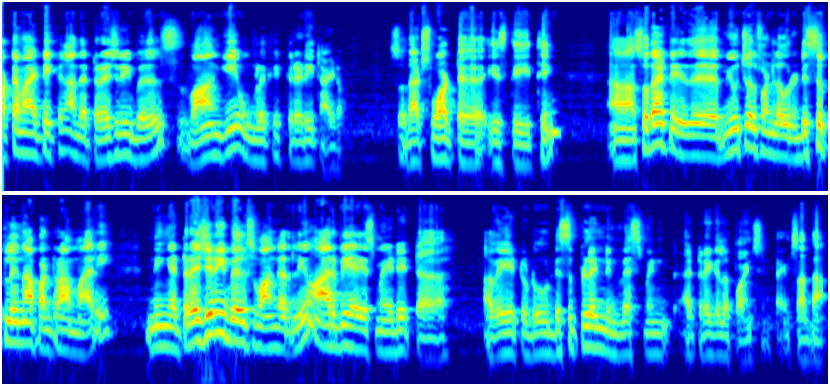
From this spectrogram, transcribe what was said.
ஆட்டோமேட்டிக்காக அந்த ட்ரெஷரி பில்ஸ் வாங்கி உங்களுக்கு கிரெடிட் ஆகிடும் so that's what is the thing so that இது மியூச்சுவல் ஃபண்டில் ஒரு டிசிப்ளினாக பண்ணுற மாதிரி நீங்கள் ட்ரெஷரி பில்ஸ் வாங்குறதுலையும் RBI is made it a way to do disciplined investment at regular points in times அதான்.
